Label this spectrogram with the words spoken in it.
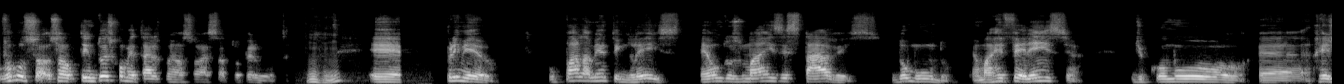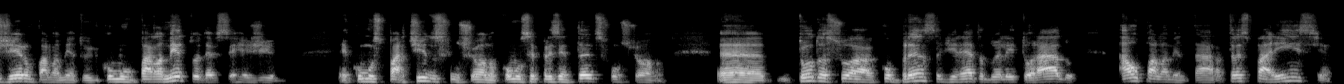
Vamos só, só tem dois comentários com relação a essa tua pergunta. Uhum. É, primeiro, o parlamento inglês é um dos mais estáveis do mundo. É uma referência de como é, reger um parlamento, de como o parlamento deve ser regido, é, como os partidos funcionam, como os representantes funcionam, é, toda a sua cobrança direta do eleitorado ao parlamentar, a transparência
